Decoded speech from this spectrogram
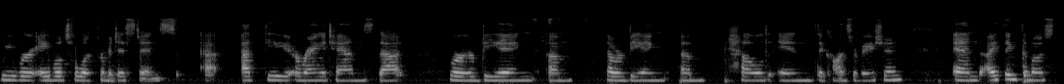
we were able to look from a distance at, at the orangutans that were being um, that were being um, held in the conservation. And I think the most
